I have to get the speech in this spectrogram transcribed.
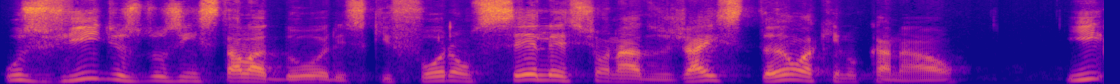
Os vídeos dos instaladores que foram selecionados já estão aqui no canal. E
